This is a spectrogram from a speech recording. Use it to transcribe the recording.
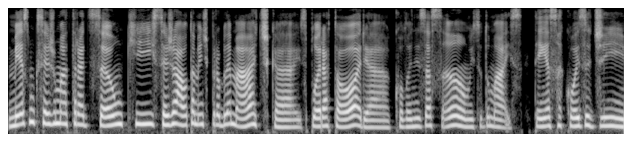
mesmo que seja uma tradição que seja altamente problemática, exploratória, colonização e tudo mais. Tem essa coisa de,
